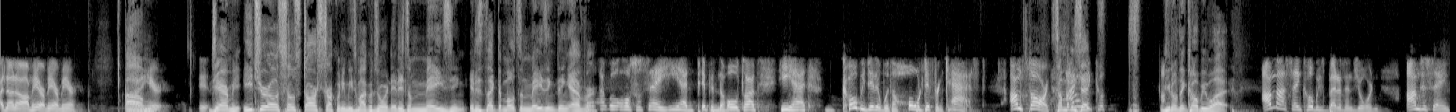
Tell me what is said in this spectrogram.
Uh, No, no, I'm here. I'm here. I'm here. Um, didn't hear it. it. Jeremy, Ichiro is so starstruck when he meets Michael Jordan. It is amazing. It is like the most amazing thing ever. I will also say he had Pippen the whole time. He had Kobe did it with a whole different cast. I'm sorry. Somebody said, Co- you don't think Kobe what? I'm not saying Kobe's better than Jordan. I'm just saying.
